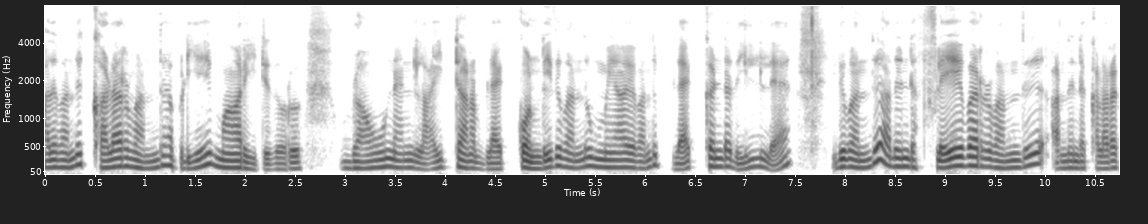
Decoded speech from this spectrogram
அது வந்து கலர் வந்து அப்படியே மாறிட்டுது. ஒரு ப்ரவுன் அண்ட் லைட்டான பிளாக் கொண்டு இது வந்து உண்மையாகவே வந்து பிளாக் கண்டது இல்லை இது வந்து அதுண்ட ஃப்ளேவர் வந்து அந்த கலரை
